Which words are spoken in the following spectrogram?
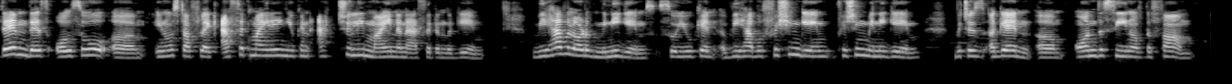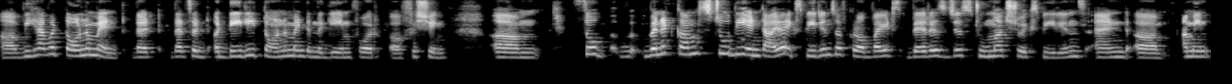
then there's also um, you know stuff like asset mining. You can actually mine an asset in the game. We have a lot of mini games. So you can we have a fishing game fishing mini game which is again um, on the scene of the farm. Uh, we have a tournament that that's a, a daily tournament in the game for uh, fishing. Um, so when it comes to the entire experience of crop bytes there is just too much to experience. And um, i mean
